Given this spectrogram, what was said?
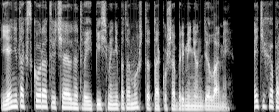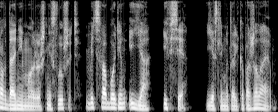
Я не так скоро отвечаю на твои письма не потому, что так уж обременен делами. Этих оправданий можешь не слушать, ведь свободен и я, и все, если мы только пожелаем.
